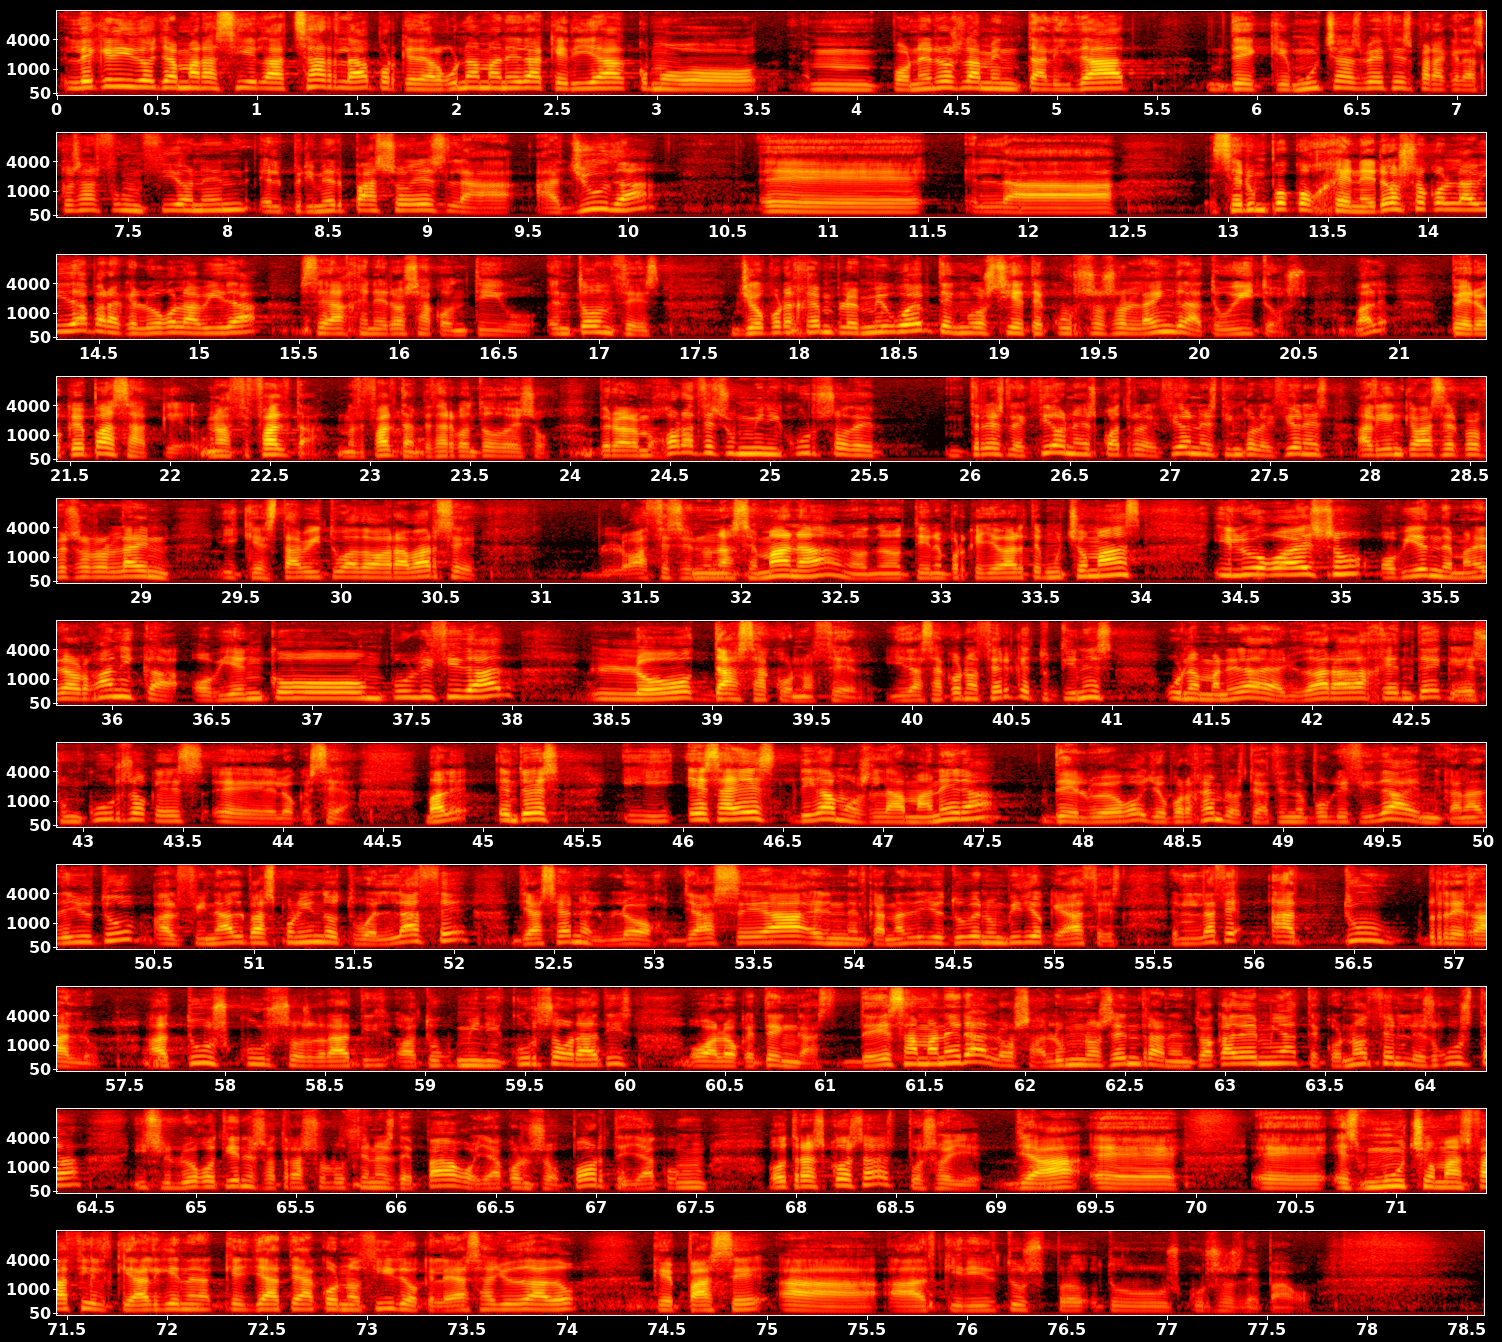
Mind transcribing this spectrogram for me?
Le he querido llamar así la charla porque de alguna manera quería como mm, poneros la mentalidad de que muchas veces para que las cosas funcionen el primer paso es la ayuda, eh, ser un poco generoso con la vida para que luego la vida sea generosa contigo. Entonces, yo, por ejemplo, en mi web tengo siete cursos online gratuitos, ¿vale? Pero ¿qué pasa? Que no hace falta, no hace falta empezar con todo eso. Pero a lo mejor haces un mini curso de tres lecciones, cuatro lecciones, cinco lecciones, alguien que va a ser profesor online y que está habituado a grabarse, lo haces en una semana, no, tiene por qué llevarte mucho más, y luego a eso, o bien de manera orgánica o bien con publicidad, lo das a conocer. Y das a conocer que tú tienes una manera de ayudar a la gente, que es un curso, que es eh, lo que sea. ¿vale? Entonces, y esa es, digamos, la manera de luego, yo por ejemplo estoy haciendo publicidad en mi canal de YouTube, al final vas poniendo tu enlace, ya sea en el blog, ya sea en el canal de YouTube en un vídeo que haces, el enlace a tu regalo, a tus cursos gratis, o a tu mini curso gratis o a lo que tengas. De esa manera los alumnos entran en tu academia, te conocen, les gusta y si luego tienes otras soluciones de pago, ya con soporte, ya con otras cosas, pues oye, ya eh, eh, es mucho más fácil que alguien que ya te ha conocido, que le has ayudado, que pase a, adquirir tus, cursos de pago.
